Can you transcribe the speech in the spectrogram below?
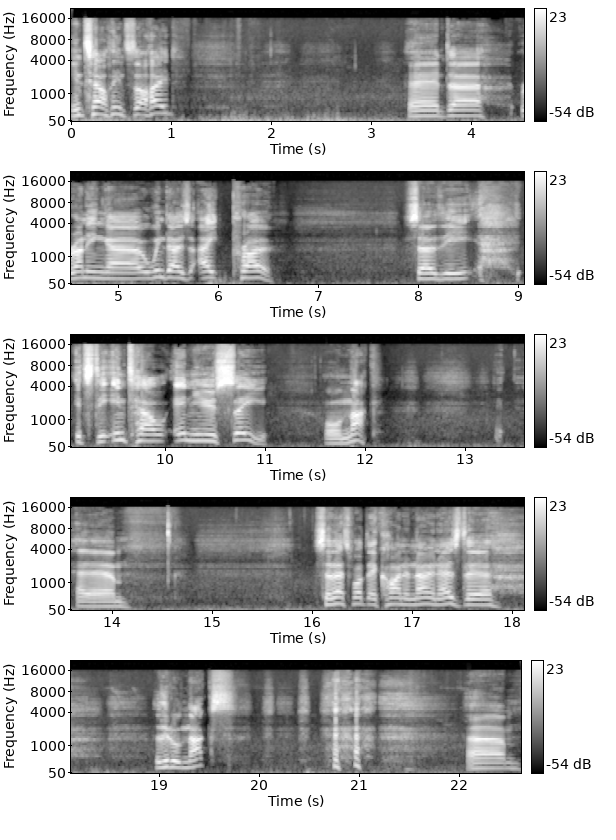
Intel inside. And uh, running uh, Windows 8 Pro. So the it's the Intel NUC or NUC um, so that's what they're kind of known as, the little nucks. um,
